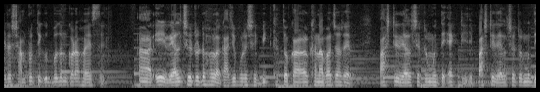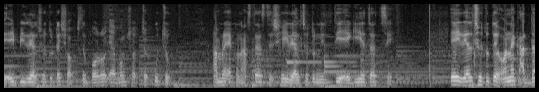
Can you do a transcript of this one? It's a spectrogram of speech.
এটা সাম্প্রতিক উদ্বোধন করা হয়েছে। আর এই রেল সেতুটা হলো গাজীপুরের সেই বিখ্যাত কারখানা বাজারের পাঁচটি রেল সেতুর মধ্যে একটি। এই পাঁচটি রেল সেতুর মধ্যে এই বি- রেল সেতুটাই সবচেয়ে বড় এবং সবচেয়ে উঁচু। আমরা এখন আস্তে আস্তে সেই রেল সেতুর নিচ দিয়ে এগিয়ে যাচ্ছি। এই রেল সেতুতে অনেক আড্ডা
